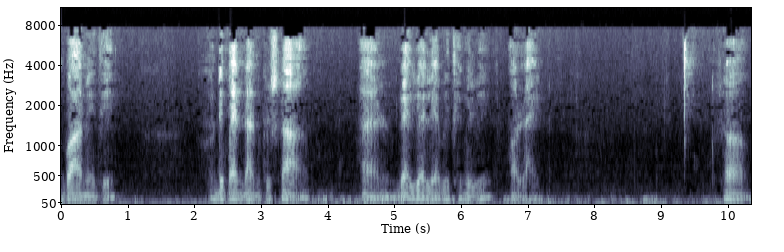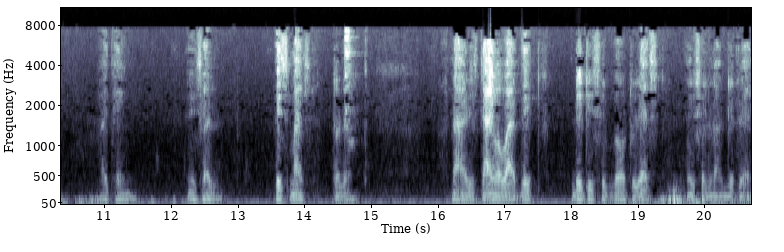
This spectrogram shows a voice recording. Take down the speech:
It. Depend on Krishna and gradually everything will be all right. So, I think we shall this much today. Now it is time over. The duty should go to rest. We should not detain.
